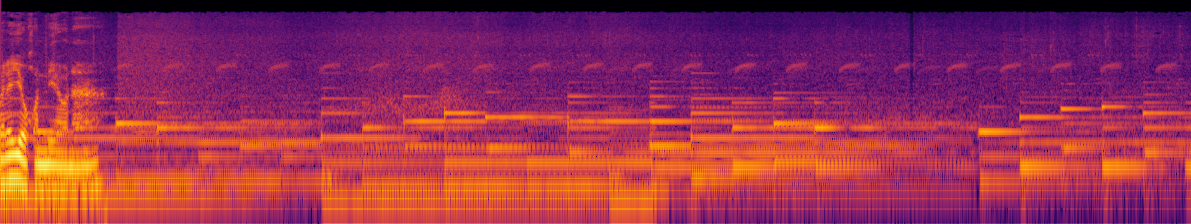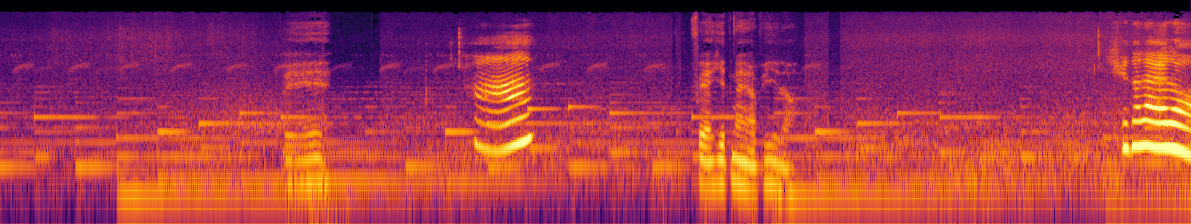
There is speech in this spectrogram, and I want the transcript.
ไม่ได้อยู่คนเดียวนะ เฟย์ฮะเฟย์คิดไงกับพี่เหรอ คิดอะไรเหรอ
